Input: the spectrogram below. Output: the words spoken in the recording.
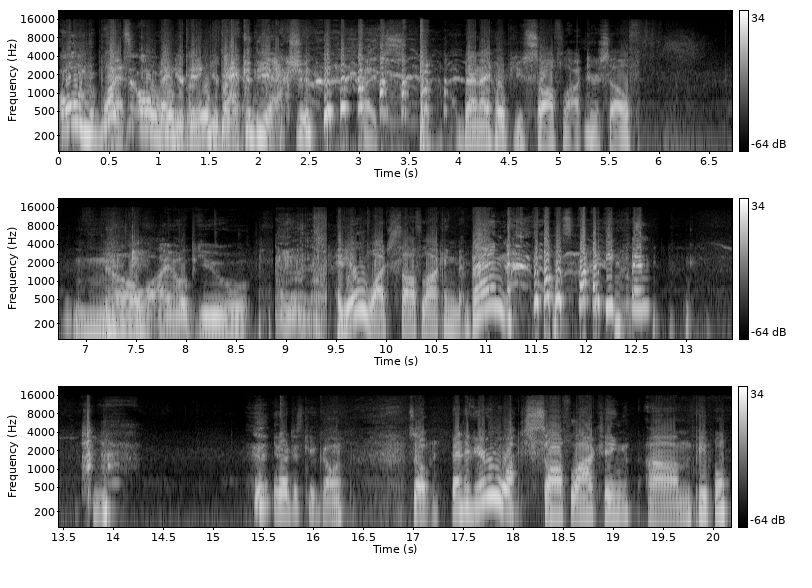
Oh, what? Ben- oh, Ben, you're getting- you're back getting- in the action. Nice. Ben, I hope you soft locked yourself. no, I hope you. Have you ever watched soft locking? Ben, that was not even. you know, just keep going. So, Ben, have you ever watched soft locking um, people?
